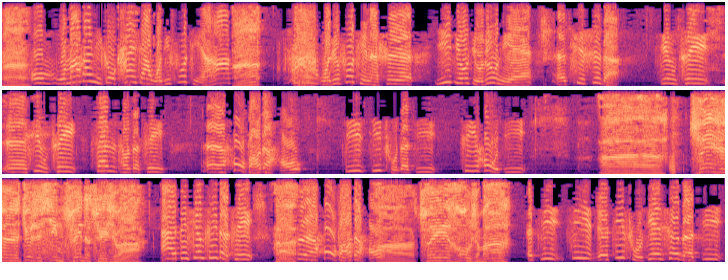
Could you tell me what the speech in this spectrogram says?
嗯。我我麻烦你给我看一下我的父亲哈。嗯。我的父亲呢是一九九六年呃去世的，姓崔呃姓崔，三字头的崔，呃厚薄的厚，基基础的基，崔厚基。啊，崔是就是姓崔的崔是吧？哎，对，姓崔的崔，是厚薄的厚。啊，崔厚什么？呃，基基呃基础建设的基，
